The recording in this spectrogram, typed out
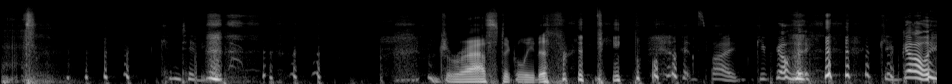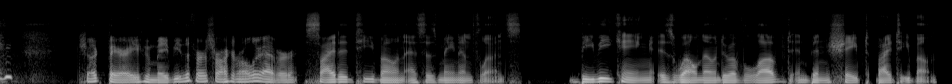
Continue. Drastically different people. it's fine. Keep going. Keep going. Chuck Berry, who may be the first rock and roller ever, cited T Bone as his main influence. B.B. King is well known to have loved and been shaped by T Bone.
